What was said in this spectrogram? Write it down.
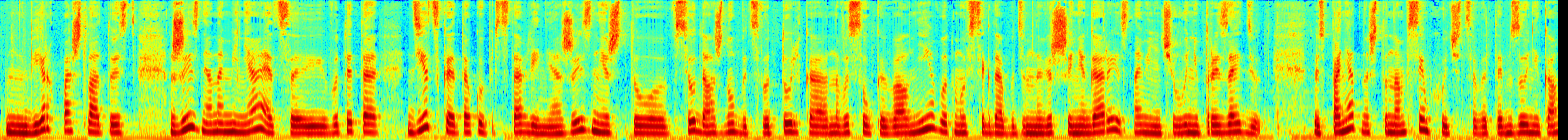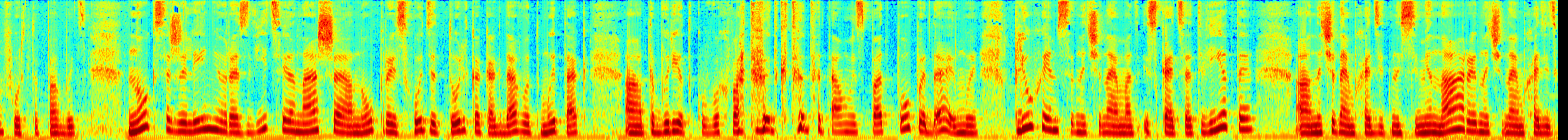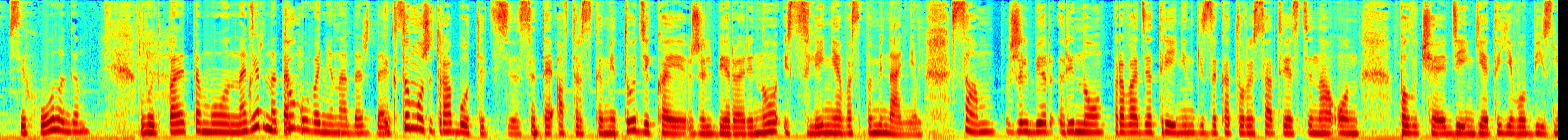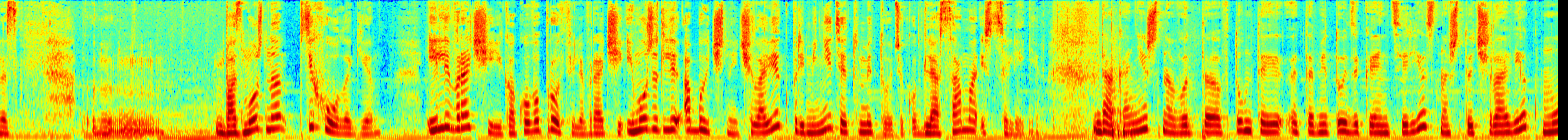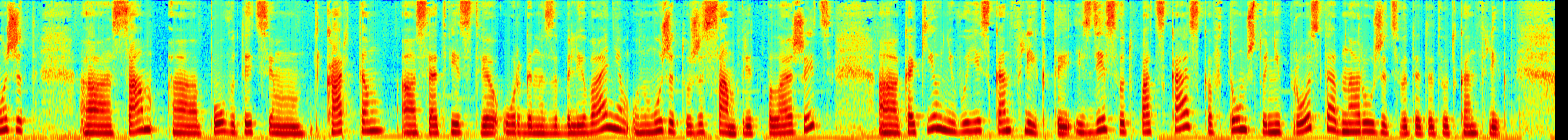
вверх пошла. То есть жизнь, она меняется. И вот это детское такое представление о жизни, что все должно быть вот только на высокой волне, вот мы всегда будем на вершине горы, и с нами ничего не произойдет. То есть понятно, что нам всем хочется в этой зоне комфорта побыть. Но, к сожалению, развитие наше, оно происходит только когда вот мы так а, табуретку выхватываем вытаскивает кто-то там из-под попы, да, и мы плюхаемся, начинаем искать ответы, а, начинаем ходить на семинары, начинаем ходить к психологам. Вот поэтому, наверное, кто, такого не надо ждать. Кто может работать с этой авторской методикой Жильбера Рено «Исцеление воспоминанием»? Сам Жильбер Рено, проводя тренинги, за которые, соответственно, он получает деньги, это его бизнес. Возможно, психологи или врачи, какого профиля врачи? И может ли обычный человек применить эту методику для самоисцеления? Да, конечно. Вот э, в том-то эта методика интересна, что человек может а, сам а, по вот этим картам а, соответствия органа заболеваниям, он может уже сам предположить, а, какие у него есть конфликты. И здесь вот подсказка в том, что не просто обнаружить вот этот вот конфликт,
